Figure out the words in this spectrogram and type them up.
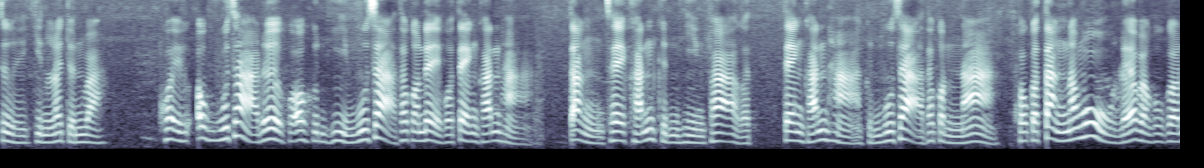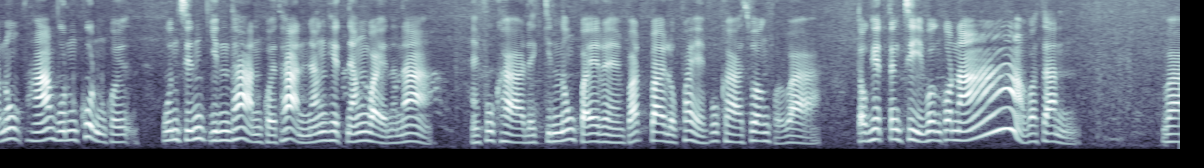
ซื้อให้กินแล้วจนว่าข่อยเอาบูชาเด้อขอยเอาขึ้นหิงบูชาเท่ากันได้ขอยแต่งขันหา ตั้งใช้ขันขึ้นหิงผ้าก็แต่งขันหาขึ้นบูชาเท่ากันหน้าเขาก็ตั้งน้ำมูแล้วบางเขาก็นุบหาบุญคุณข่อยบุญศีลกินท่านข่อยท่านยังเฮ็ดยังไหวน่ะนะให้ผู้ค้าได้กินลงไปเลยวัดไปหลกไผ่ให้ผู้ค้าช่วงข่อยว่าต้องเฮ็ดตั้งสี่เบิ่งก่อนนะว่าซั่นว่า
